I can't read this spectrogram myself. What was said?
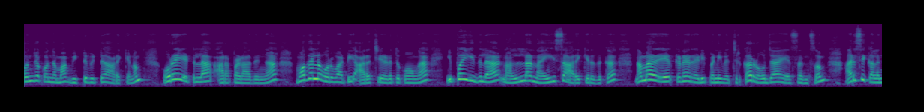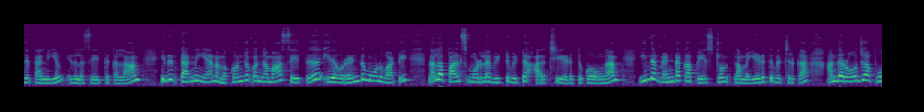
கொஞ்சம் கொஞ்சமாக விட்டு விட்டு அரைக்கணும். ஒரே எட்டில் அரைப்படாதுங்க. முதல்ல ஒரு வாட்டி அரைச்சி எடுத்துக்கோங்க. இப்போ இதில் நல்லா நைஸாக அரைக்கிறதுக்கு நம்ம ஏற்கனவே ரெடி பண்ணி வச்சுருக்க ரோஜா எசன்ஸும் அரிசி கலைஞ்ச தண்ணியும் இதில் சேர்த்துக்கலாம். இது தண்ணியை நம்ம கொஞ்சம் கொஞ்சமாக சேர்த்து இதை ஒரு ரெண்டு மூணு வாட்டி நல்லா பல்ஸ் மோடில் விட்டு விட்டு அரைச்சி எடுத்துக்கோங்க. இந்த வெண்டைக்காய் பேஸ்ட்டும் நம்ம எடுத்து வச்சுருக்க அந்த ரோஜா பூ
